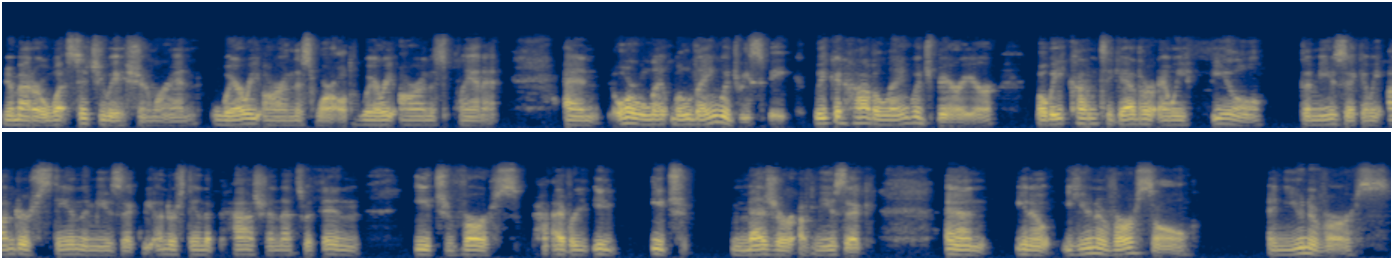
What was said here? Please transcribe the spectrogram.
no matter what situation we're in, where we are in this world, where we are on this planet, and or what language we speak. We could have a language barrier, but we come together and we feel the music and we understand the music. We understand the passion that's within each verse, every each measure of music. And, you know, universal and universe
